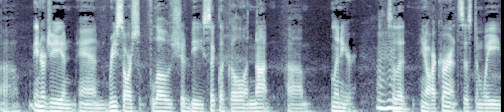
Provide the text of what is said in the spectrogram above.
uh, energy and, and resource flows should be cyclical and not um, linear. Mm-hmm. So that you know our current system, we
